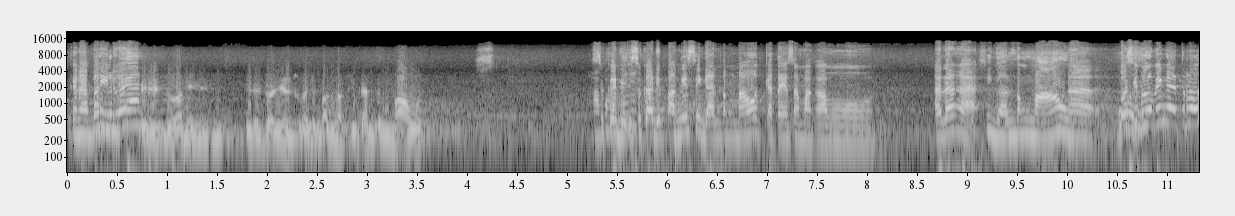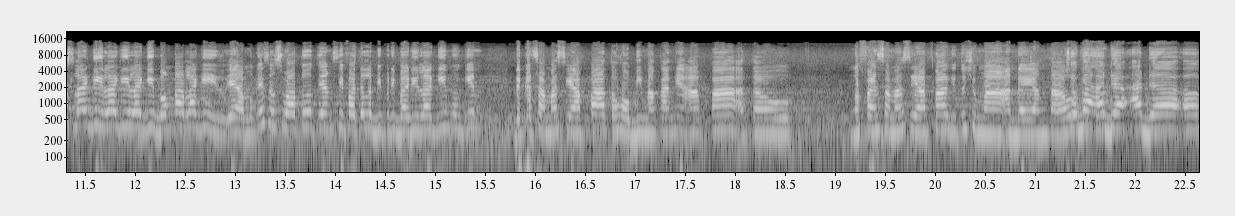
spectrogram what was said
Kenapa Ridwan? Ridwan ini, si Ridwan ini suka dipanggil si ganteng maut. Apa Suka, di- suka dipanggil si ganteng maut katanya sama kamu. Ada nggak? Si ganteng mau. Eh, masih belum ingat terus lagi lagi lagi bongkar lagi ya mungkin sesuatu yang sifatnya lebih pribadi lagi mungkin dekat sama siapa atau hobi makannya apa atau ngefans sama siapa gitu cuma anda yang tahu Coba gitu. ada ada eh,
